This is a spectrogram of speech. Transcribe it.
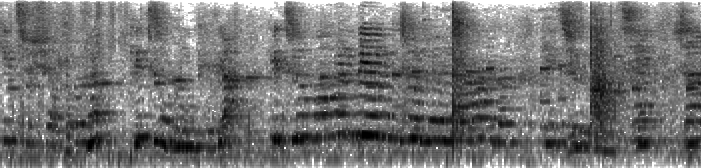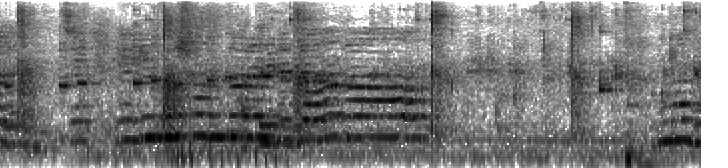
কিছু স্বপ্ন কিছু মিথ্যা কিছু মনের দিন ঝুলে লাগা। কিছু আছে সারা ইচ্ছে এই বসন্ত রাতে জাগা মমতে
